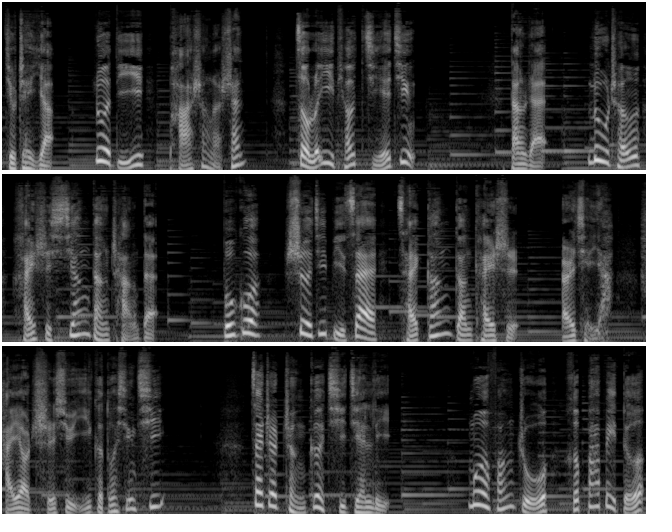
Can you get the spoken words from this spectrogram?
就这样，洛迪爬上了山，走了一条捷径。当然，路程还是相当长的。不过，射击比赛才刚刚开始。而且呀，还要持续一个多星期。在这整个期间里，磨坊主和巴贝德，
